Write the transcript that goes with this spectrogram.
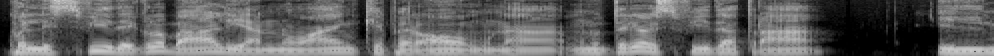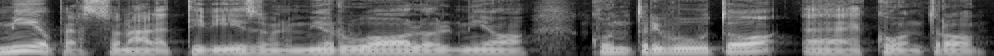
quelle sfide globali hanno anche però una, un'ulteriore sfida tra il mio personale attivismo, il mio ruolo, il mio contributo eh, contro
